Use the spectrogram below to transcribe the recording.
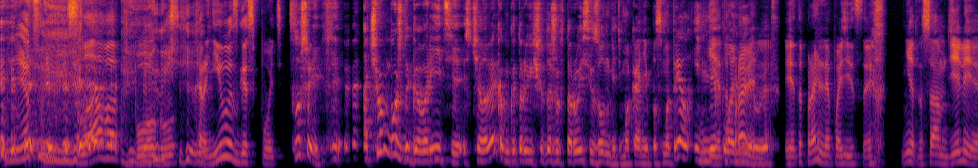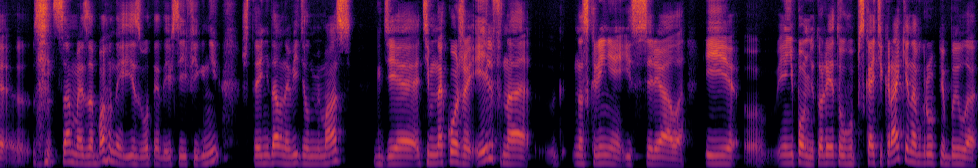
Нет. Слава богу! Храни вас Господь. Слушай, э, о чем можно говорить с человеком, который еще даже второй сезон Ведьмака не посмотрел и И не правильно. планирует? И это правильная позиция. Нет, на самом деле, э, самое забавное из вот этой всей фигни, что я недавно видел мимас, где темнокожий эльф на, на скрине из сериала, и я не помню, то ли это у «Выпускайте Кракена» в группе было,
